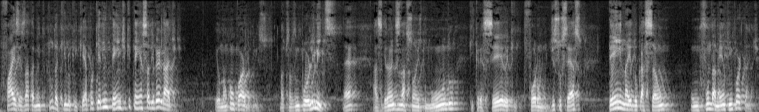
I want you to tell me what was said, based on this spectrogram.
faz exatamente tudo aquilo que quer porque ele entende que tem essa liberdade. Eu não concordo com isso. Nós precisamos impor limites. Né? As grandes nações do mundo que cresceram e que foram de sucesso têm na educação um fundamento importante.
